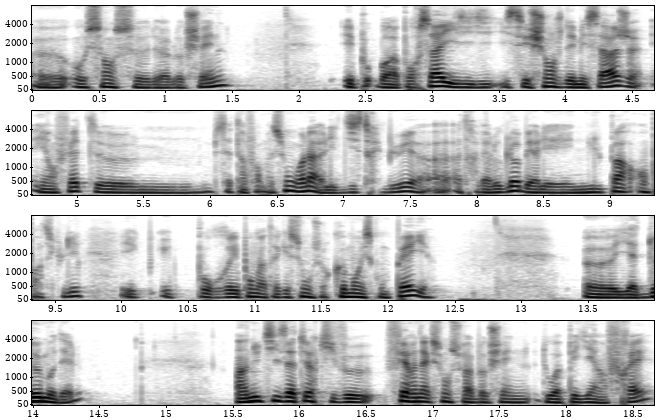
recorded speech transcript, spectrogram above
euh, au sens de la blockchain. Et pour, bon, pour ça, ils, s'échangent des messages et en fait, euh, cette information, voilà, elle est distribuée à, travers le globe et elle est nulle part en particulier. Et, pour répondre à ta question sur comment est-ce qu'on paye, euh, il y a deux modèles. Un utilisateur qui veut faire une action sur la blockchain doit payer un frais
